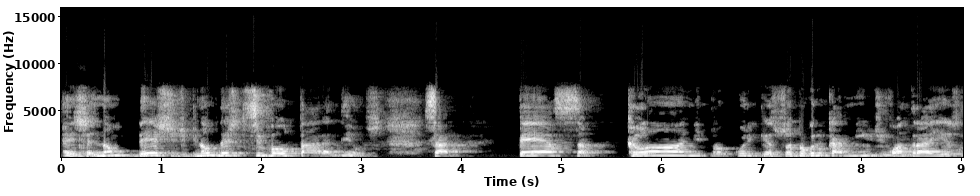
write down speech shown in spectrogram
É isso, não deixe de não deixe de se voltar a Deus, sabe? Peça, clame, procure pessoas, procure um caminho de encontrar isso.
